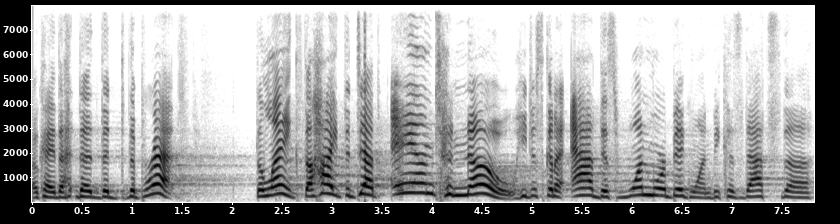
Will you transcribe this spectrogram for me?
Okay, the, the, the, the breadth, the length, the height, the depth, and to know. He's just going to add this one more big one because that's the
